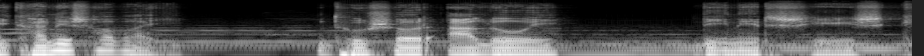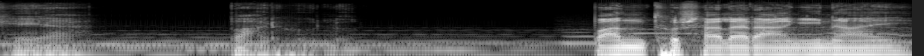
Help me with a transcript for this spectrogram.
এখানে সবাই ধূসর আলোয় দিনের শেষ খেয়া পার হল। পান্থশালার আঙিনায়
